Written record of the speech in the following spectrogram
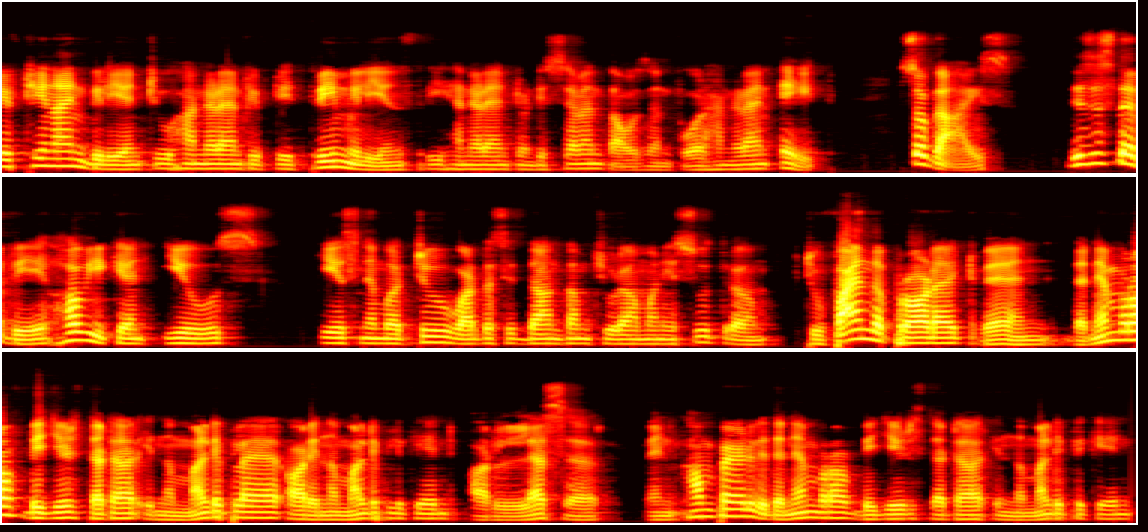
59,253,327,408. So guys, this is the way how we can use case number 2 Vardha Siddhantam Chudamani Sutram to find the product when the number of digits that are in the multiplier or in the multiplicand are lesser when compared with the number of digits that are in the multiplicand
